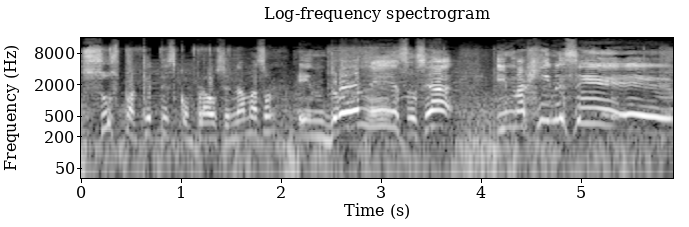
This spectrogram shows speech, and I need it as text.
sus paquetes comprados en Amazon en drones. O sea, imagínese eh,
